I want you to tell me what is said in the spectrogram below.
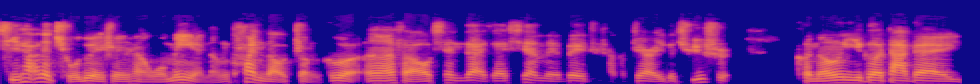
其他的球队身上，我们也能看到整个 NFL 现在在线位位置上的这样一个趋势。可能一个大概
